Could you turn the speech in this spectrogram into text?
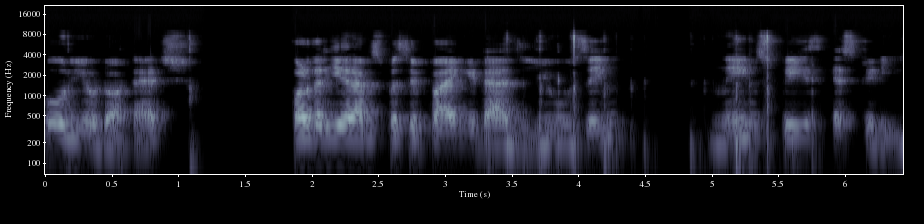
conio.h. Further here I'm specifying it as using namespace std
